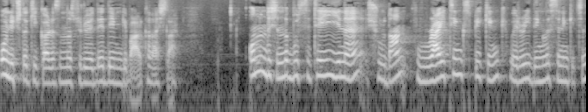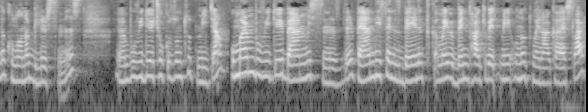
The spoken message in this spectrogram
13 dakika arasında sürüyor dediğim gibi arkadaşlar. Onun dışında bu siteyi yine şuradan writing, speaking ve reading, listening için de kullanabilirsiniz. Yani bu videoyu çok uzun tutmayacağım. Umarım bu videoyu beğenmişsinizdir. Beğendiyseniz beğeni tıklamayı ve beni takip etmeyi unutmayın arkadaşlar.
